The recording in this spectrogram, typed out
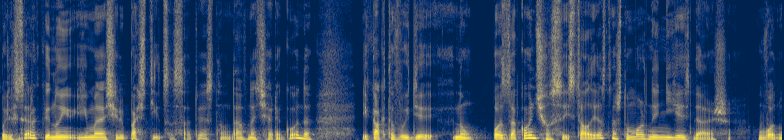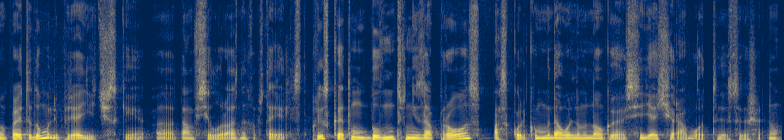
были в церкви, ну и, и мы начали поститься, соответственно, да, в начале года. И как-то выйдя, ну, пост закончился, и стало ясно, что можно и не есть дальше. Вот, мы про это думали периодически, э, там в силу разных обстоятельств. Плюс к этому был внутренний запрос, поскольку мы довольно много сидячей работы совершали. Ну,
